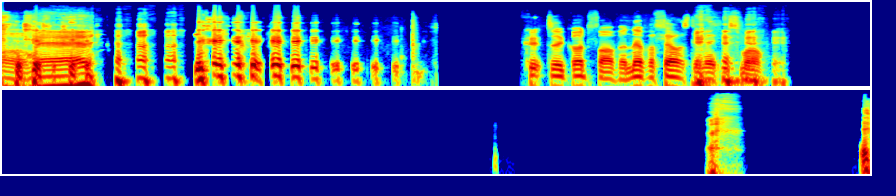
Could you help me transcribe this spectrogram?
Oh man. Crypto Godfather never fails to make me smile.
